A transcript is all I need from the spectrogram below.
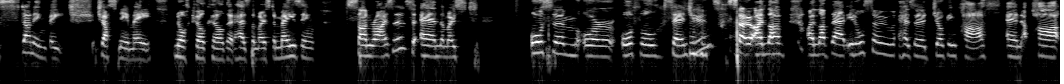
stunning beach just near me, North Curl Curl, that has the most amazing sunrises and the most awesome or awful sand dunes. So i love i love that. It also has a jogging path and a park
